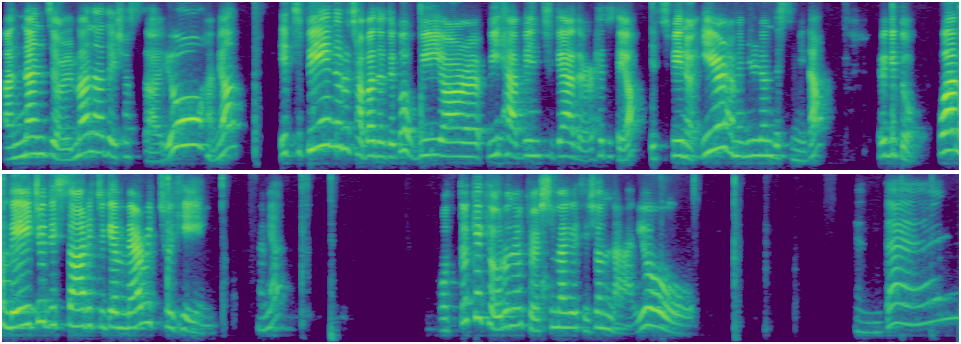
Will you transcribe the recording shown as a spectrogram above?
만난 지 얼마나 되셨어요? 하면 It's been으로 잡아도 되고 We are, we have been together 해도 돼요. It's been a year 하면 1년 됐습니다. 여기도 What made you decide to get married to him? 하면 어떻게 결혼을 결심하게 되셨나요? And then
